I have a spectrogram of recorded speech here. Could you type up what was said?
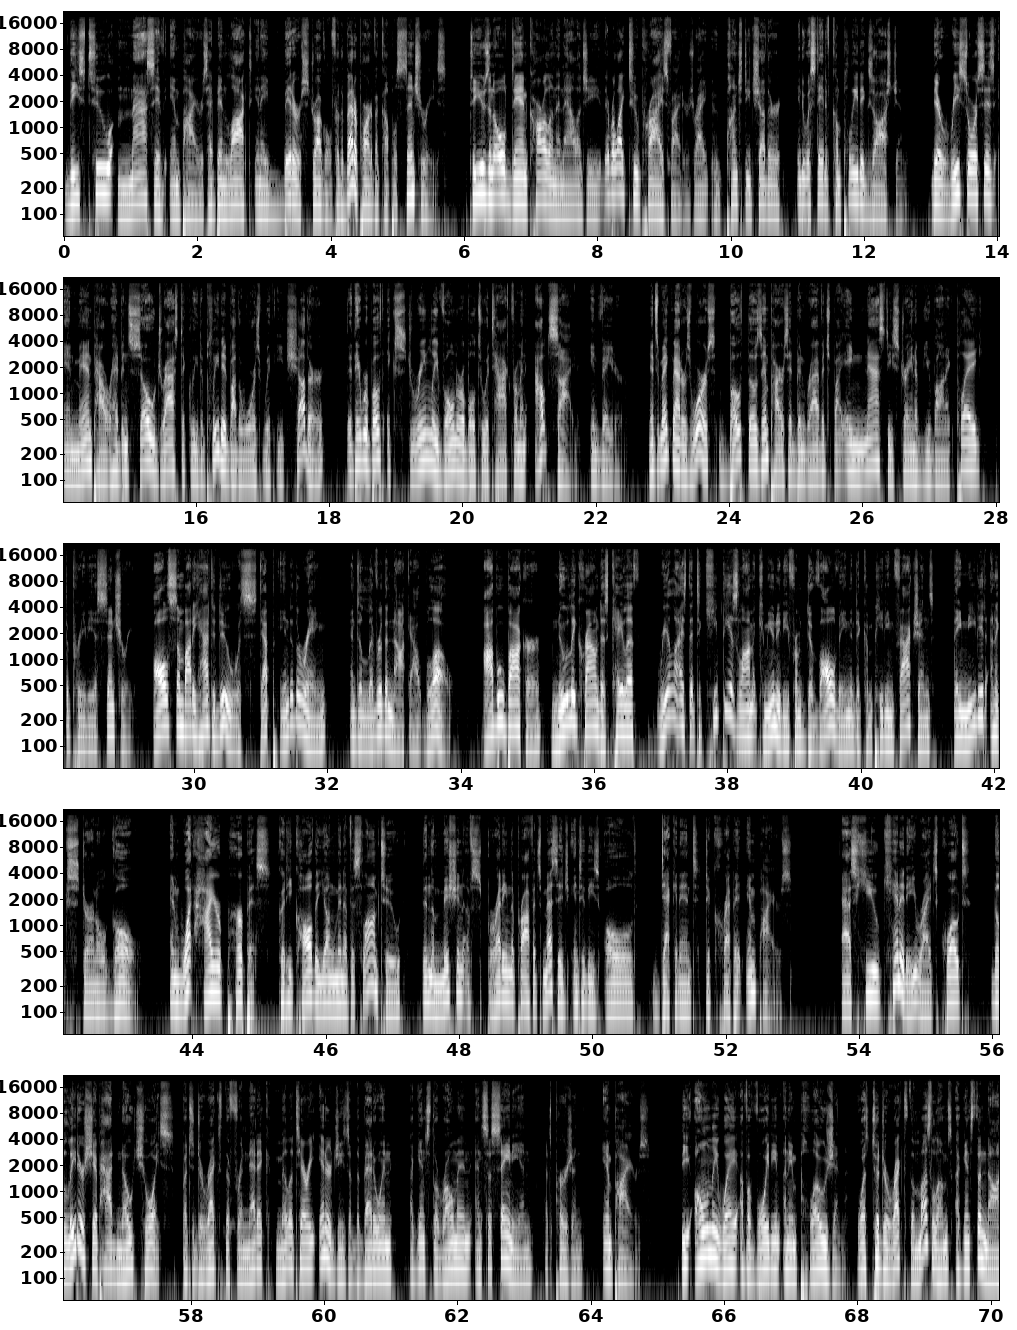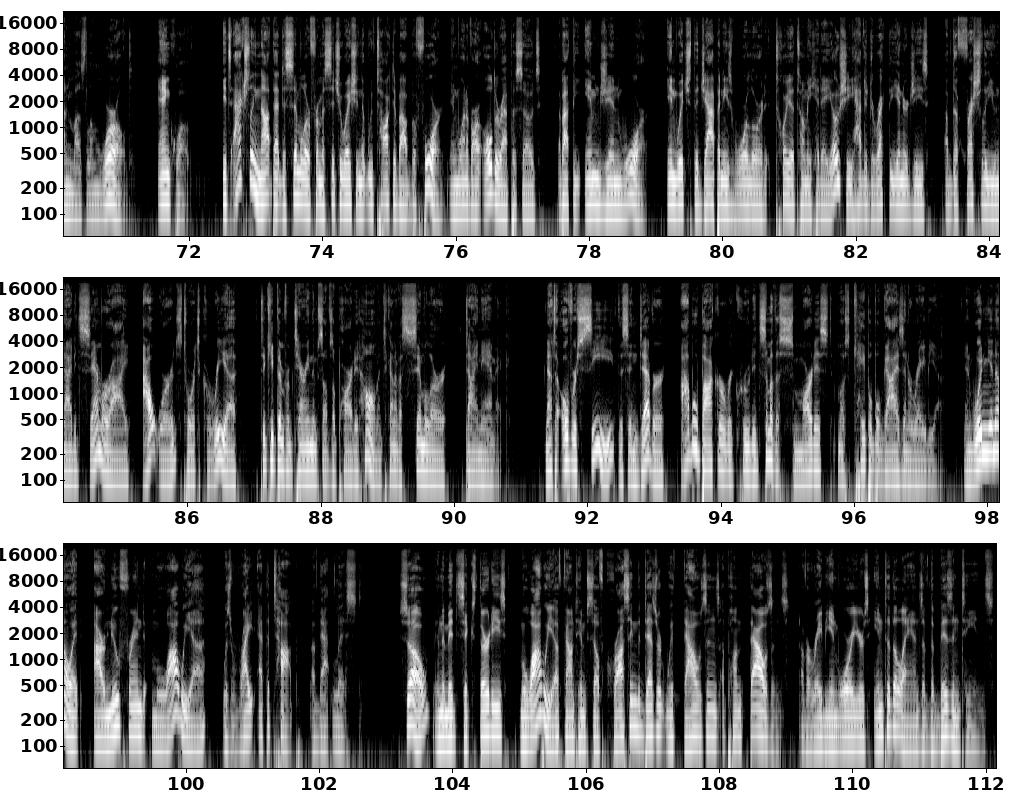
These two massive empires had been locked in a bitter struggle for the better part of a couple centuries. To use an old Dan Carlin analogy, they were like two prize fighters, right, who'd punched each other into a state of complete exhaustion. Their resources and manpower had been so drastically depleted by the wars with each other that they were both extremely vulnerable to attack from an outside invader. And to make matters worse, both those empires had been ravaged by a nasty strain of bubonic plague the previous century. All somebody had to do was step into the ring and deliver the knockout blow. Abu Bakr, newly crowned as caliph, realized that to keep the Islamic community from devolving into competing factions, they needed an external goal. And what higher purpose could he call the young men of Islam to than the mission of spreading the Prophet's message into these old, decadent, decrepit empires? As Hugh Kennedy writes, quote, the leadership had no choice but to direct the frenetic military energies of the Bedouin against the Roman and Sasanian, that's Persian, empires. The only way of avoiding an implosion was to direct the Muslims against the non Muslim world. End quote. It's actually not that dissimilar from a situation that we've talked about before in one of our older episodes about the Imjin War in which the Japanese warlord Toyotomi Hideyoshi had to direct the energies of the freshly united samurai outwards towards Korea to keep them from tearing themselves apart at home. It's kind of a similar dynamic. Now, to oversee this endeavor, Abu Bakr recruited some of the smartest, most capable guys in Arabia. And wouldn't you know it, our new friend Muawiya was right at the top of that list. So, in the mid 630s, Muawiya found himself crossing the desert with thousands upon thousands of Arabian warriors into the lands of the Byzantines.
